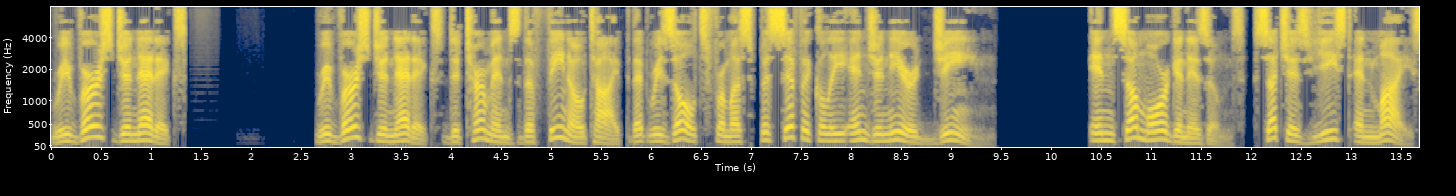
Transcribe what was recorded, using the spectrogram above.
Reverse genetics Reverse genetics determines the phenotype that results from a specifically engineered gene. In some organisms, such as yeast and mice,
